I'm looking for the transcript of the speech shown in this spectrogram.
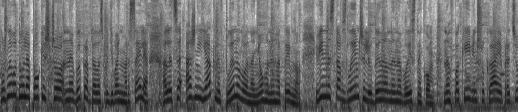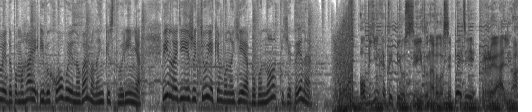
Можливо, доля поки що не виправдала сподівань Марселя, але це аж ніяк не вплинуло на нього негативно. Він не став злим чи людиноненависником. Навпаки, він шукає, працює, допомагає і виховує нове маленьке створіння. Він радіє життю, яким воно є, бо воно єдине. Об'їхати півсвіту на велосипеді реально.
